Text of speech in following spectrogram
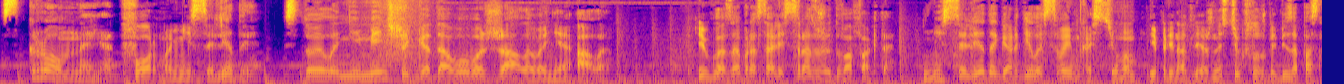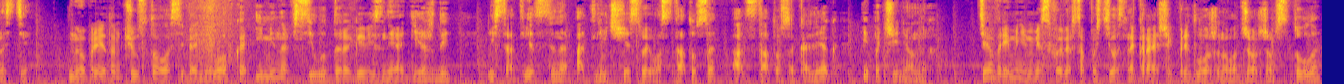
Скромная форма мисс Леды стоила не меньше годового жалования Алла. И в глаза бросались сразу же два факта. Мисс Леда гордилась своим костюмом и принадлежностью к службе безопасности, но при этом чувствовала себя неловко именно в силу дороговизны одежды и, соответственно, отличия своего статуса от статуса коллег и подчиненных. Тем временем мисс Ховерс опустилась на краешек предложенного Джорджем стула,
